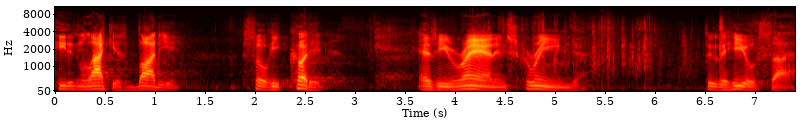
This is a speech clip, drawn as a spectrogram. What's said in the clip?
He didn't like his body, so he cut it as he ran and screamed through the hillside.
